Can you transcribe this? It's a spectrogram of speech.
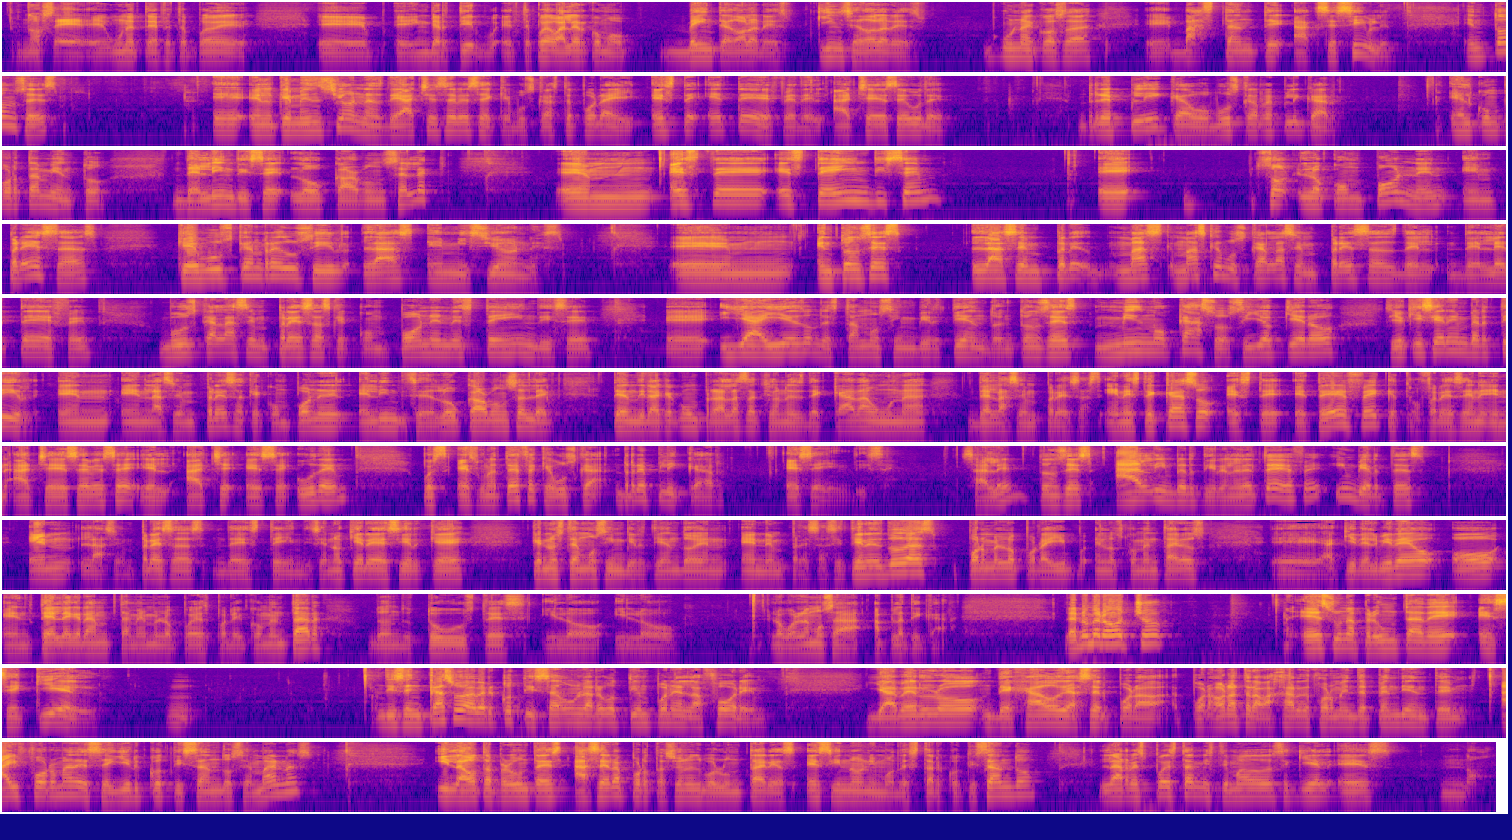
no sé, un ETF te puede eh, eh, invertir, te puede valer como 20 dólares, 15 dólares, una cosa bastante accesible. Entonces, eh, en el que mencionas de HSBC que buscaste por ahí, este ETF del HSUD replica o busca replicar el comportamiento del índice Low Carbon Select. Em, este, este, índice eh, lo componen empresas que buscan reducir las emisiones. Em, entonces, las más, más, que buscar las empresas del, del ETF, busca las empresas que componen este índice eh, y ahí es donde estamos invirtiendo. Entonces, mismo caso, si yo quiero, si yo quisiera invertir en, las empresas que componen el, índice de Low Carbon Select, tendría que comprar las acciones de cada una de las empresas. En este caso, este ETF que te ofrecen en HSBC, el HSUD, pues es un ETF que busca replicar ese índice. ¿Sale? Entonces, al invertir en el ETF, inviertes en las empresas de este índice. No quiere decir que, no estemos invirtiendo en, empresas. Si tienes dudas, pónmelo por ahí en los comentarios eh, aquí del video o en Telegram también me lo puedes por ahí comentar, donde tú gustes y lo, y lo, lo volvemos a, a platicar. La número 8 es una pregunta de Ezequiel. Mm. Dice, en caso de haber cotizado un largo tiempo en el Afore, y haberlo dejado de hacer por, ahora trabajar de forma independiente, ¿hay forma de seguir cotizando semanas? Y la otra pregunta es, ¿hacer aportaciones voluntarias es sinónimo de estar cotizando? La respuesta, mi estimado Ezequiel, es no.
